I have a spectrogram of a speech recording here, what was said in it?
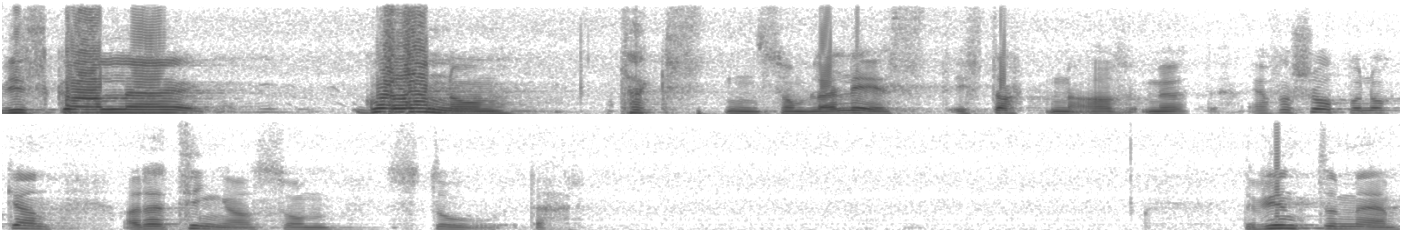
Vi skal eh, gå gjennom teksten som ble lest i starten av møtet. Jeg får se på noen av de tingene som sto der. Det begynte med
